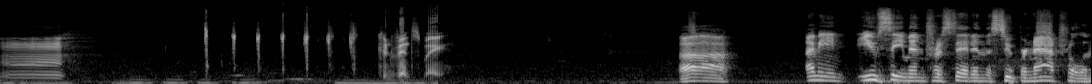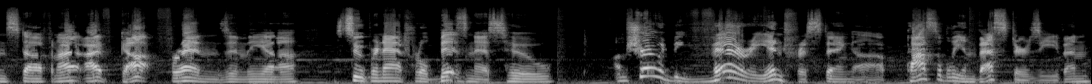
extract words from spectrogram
Hmm. Convince me. Uh, I mean, you seem interested in the supernatural and stuff, and I, I've got friends in the uh, supernatural business who I'm sure would be very interesting, uh, possibly investors even.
